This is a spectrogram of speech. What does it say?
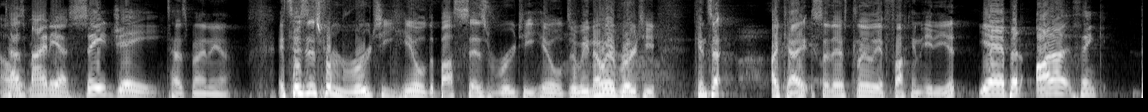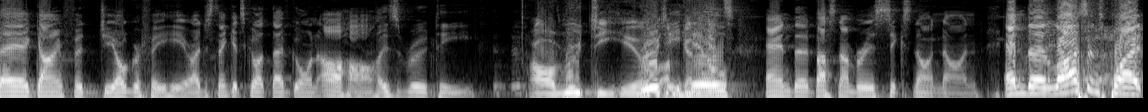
oh. Tasmania, CG. Tasmania? It says it's from Rooty Hill. The bus says Rooty Hill. Do we know where Rooty? Can say? Okay, so there's clearly a fucking idiot. Yeah, but I don't think they're going for geography here. I just think it's got they've gone. Oh, oh it's Rooty, Oh, Rooty Hill. Rooty I'm gonna Hill, get- and the bus number is six nine nine, and the license plate.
